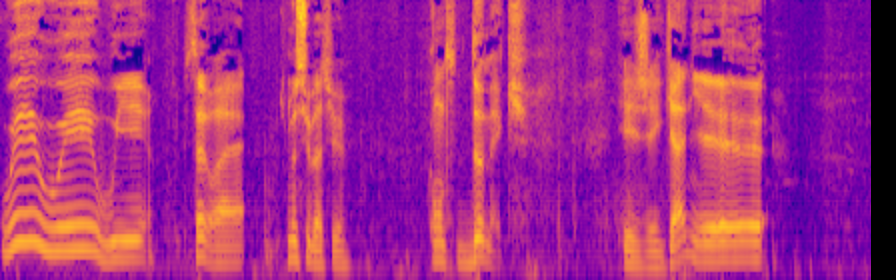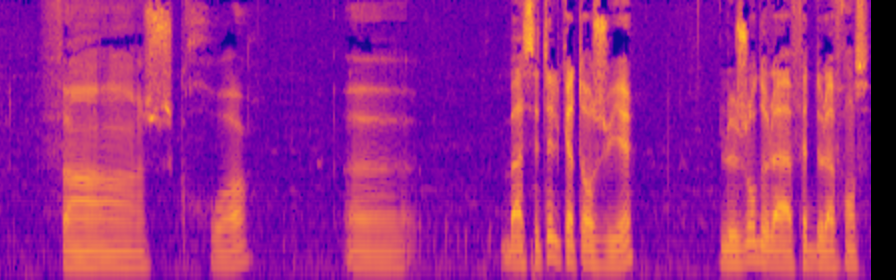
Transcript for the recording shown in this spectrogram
Oui, oui, oui, c'est vrai. Je me suis battu contre deux mecs. Et j'ai gagné. Enfin, je crois. Euh, bah, c'était le 14 juillet, le jour de la fête de la France.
